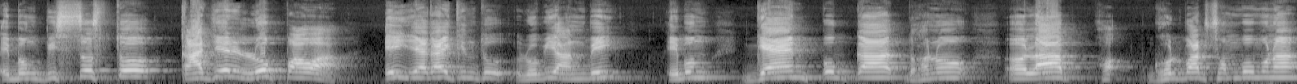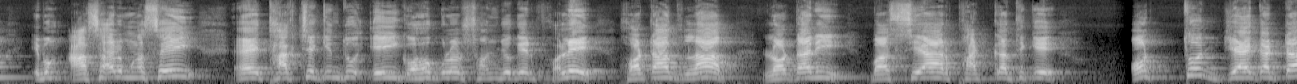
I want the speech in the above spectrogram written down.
এবং বিশ্বস্ত কাজের লোক পাওয়া এই জায়গায় কিন্তু রবি আনবেই। এবং জ্ঞান, প্রজ্ঞা ধন লাভ ঘটবার সম্ভাবনা এবং আষাঢ় মাসেই থাকছে কিন্তু এই গ্রহগুলোর সংযোগের ফলে হঠাৎ লাভ, লটারি বা শেয়ার ফাটকা থেকে অর্থর জায়গাটা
